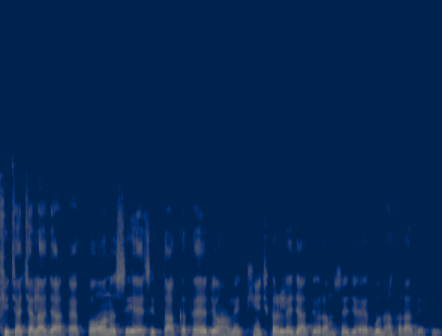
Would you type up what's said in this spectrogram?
खींचा चला जाता है। कौन सी ऐसी ताकत है जो हमें खींच कर ले जाती है और हमसे जो है गुनाह करा देती है?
